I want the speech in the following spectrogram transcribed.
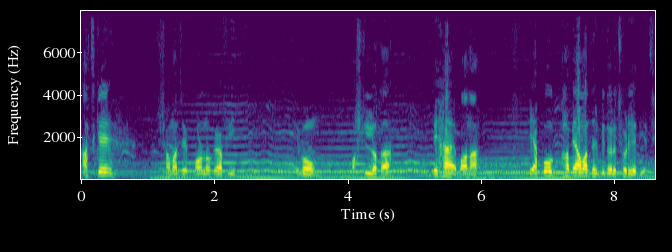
আজকে সমাজে পর্নোগ্রাফি এবং অশ্লীলতা বেহায় বনা ব্যাপকভাবে আমাদের ভিতরে ছড়িয়ে দিয়েছে।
